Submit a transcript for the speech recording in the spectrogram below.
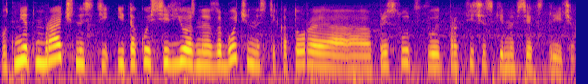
Вот нет мрачности и такой серьезной озабоченности, которая э, присутствует практически на всех встречах.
